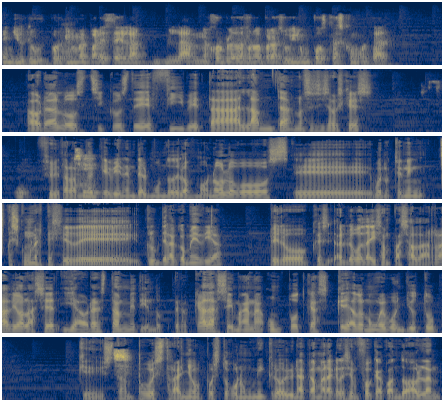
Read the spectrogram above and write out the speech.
en YouTube, porque no me parece la, la, mejor plataforma para subir un podcast como tal. Ahora los chicos de Phi Beta Lambda, no sé si sabéis qué es que vienen del mundo de los monólogos. Eh, bueno, tienen. Es como una especie de club de la comedia, pero que luego de ahí se han pasado a radio, a la SER, y ahora están metiendo, pero cada semana, un podcast creado nuevo en YouTube, que está un poco extraño, puesto con un micro y una cámara que les enfoca cuando hablan,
